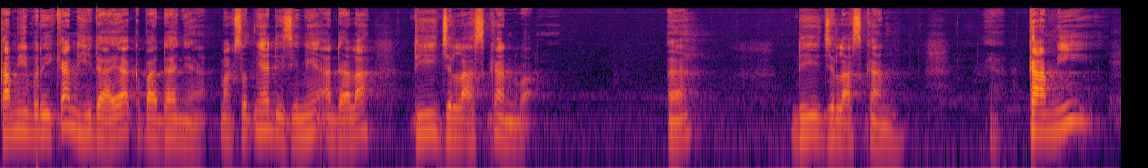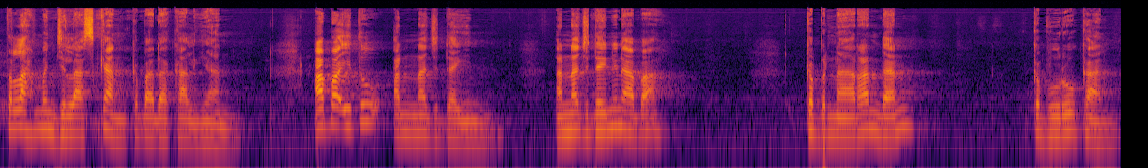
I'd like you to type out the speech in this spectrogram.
Kami berikan hidayah kepadanya. Maksudnya di sini adalah dijelaskan, Pak. Eh? Dijelaskan. Ya. Kami telah menjelaskan kepada kalian. Apa itu An-Najdain? An-Najdain ini apa? Kebenaran dan keburukan.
